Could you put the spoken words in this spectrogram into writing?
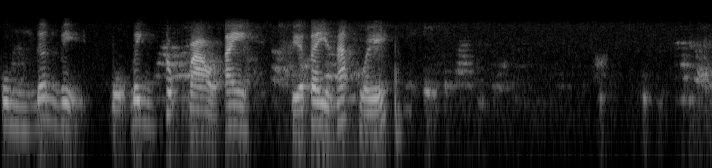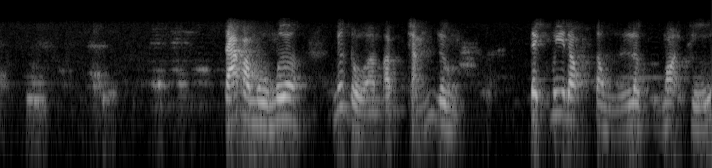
cùng đơn vị bộ binh thốc vào tay phía tây giáp Huế. Đã vào mùa mưa, nước đổ ẩm ập trắng rừng. Địch huy động tổng lực mọi thứ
